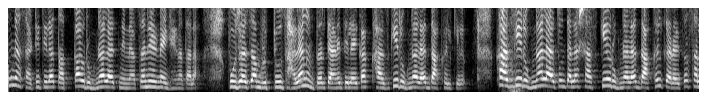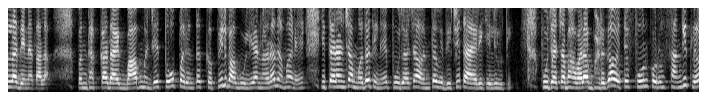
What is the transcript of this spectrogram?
वाचवण्यासाठी तिला तात्काळ रुग्णालयात नेण्याचा निर्णय घेण्यात आला. पूजाचा मृत्यू झाल्यानंतर त्याने तिला एका खासगी रुग्णालयात दाखल केलं. खासगी रुग्णालयातून त्याला शासकीय रुग्णालयात दाखल करायचा सल्ला देण्यात आला. पण धक्कादायक बाब म्हणजे तोपर्यंत कपिल बागुल या नरधमाने इतरांच्या मदतीने पूजाच्या अंत्यविधीची तयारी केली होती. पूजाच्या भावाला भडगाव येथे फोन करून सांगितलं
